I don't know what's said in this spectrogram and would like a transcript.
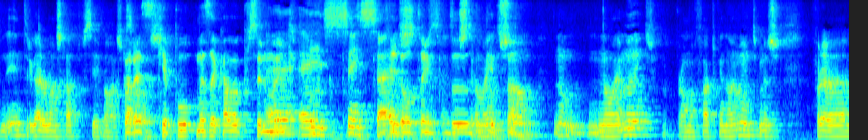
entregar o mais rápido possível às Parece pessoas. que é pouco, mas acaba por ser muito. É, é isso, sem ao seis, tempo seis de, de instrumentos produção. não, não, não é muito, para uma fábrica não é muito, mas para,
